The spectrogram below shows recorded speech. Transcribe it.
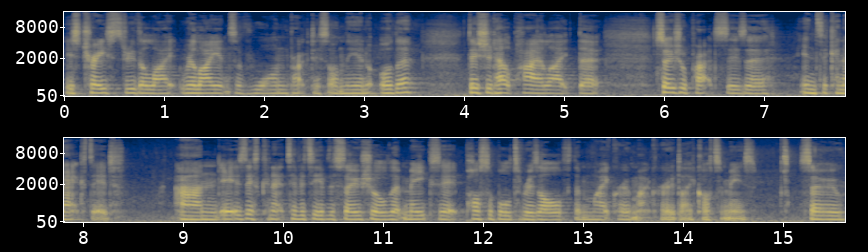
is traced through the reliance of one practice on the other. This should help highlight that social practices are interconnected and it is this connectivity of the social that makes it possible to resolve the micro macro dichotomies. So,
